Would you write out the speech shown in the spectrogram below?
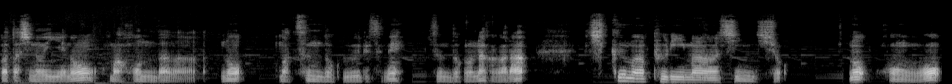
私の家の、まあ、本棚の、まあ、積んどくですね。積んどくの中から、ちくまプリマー新書の本を、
